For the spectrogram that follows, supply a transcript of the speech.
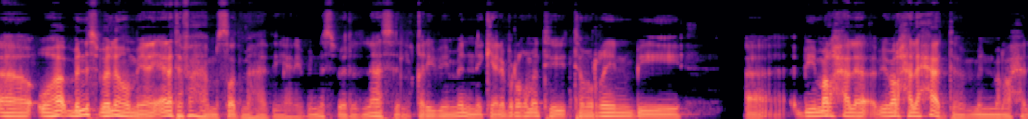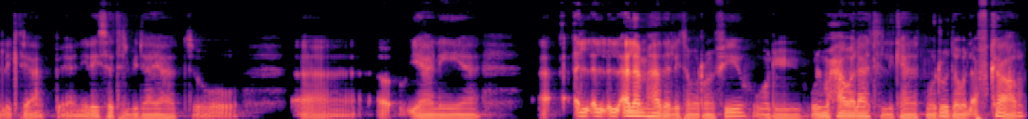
آه وبالنسبة لهم يعني أنا أتفهم الصدمة هذه يعني بالنسبة للناس القريبين منك يعني بالرغم أنت تمرين ب آه بمرحلة بمرحلة حادة من مراحل الاكتئاب يعني ليست البدايات و آه يعني آه الألم هذا اللي تمرون فيه والمحاولات اللي كانت موجودة والأفكار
